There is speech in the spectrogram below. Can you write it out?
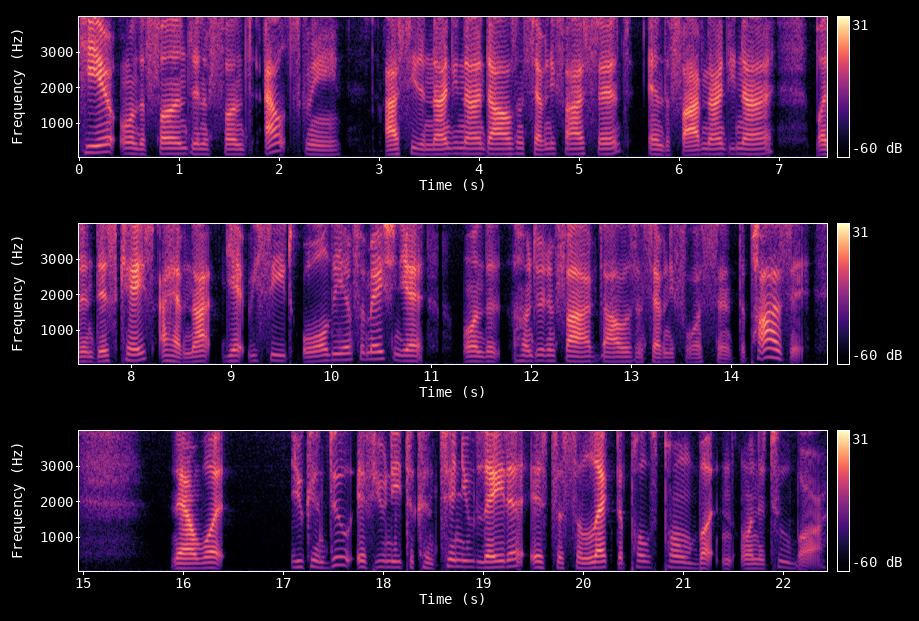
Here on the Funds and the Funds Out screen, I see the $99.75 and the $5.99, but in this case, I have not yet received all the information yet on the $105.74 deposit. Now, what you can do if you need to continue later is to select the postpone button on the toolbar.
